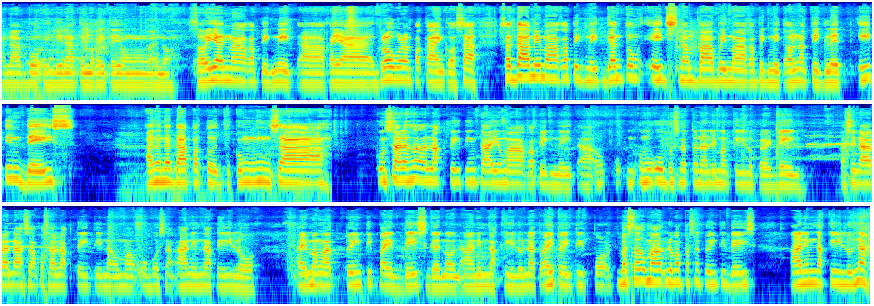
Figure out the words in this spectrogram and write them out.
Malabo, hindi natin makita yung ano. So yan mga kapigmate, ah, kaya grower ang pagkain ko. Sa, sa dami mga kapigmate, gantong age ng baboy mga kapigmate, o ng piglet, 18 days, ano na dapat to, kung sa kung sa lactating tayo mga kapigmate, ah, umuubos na to ng 5 kilo per day. Kasi naranasan ko sa lactating na umuubos ng 6 na kilo ay mga 25 days ganon, 6 na kilo na to. Ay 24, basta uma- lumampas na 20 days, 6 na kilo na.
